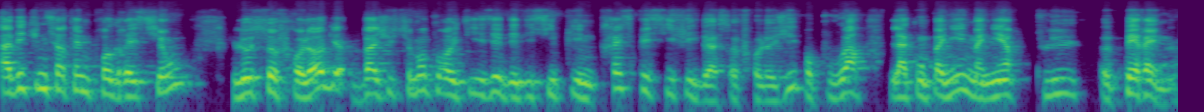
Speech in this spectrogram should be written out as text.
avec une certaine progression, le sophrologue va justement pouvoir utiliser des disciplines très spécifiques de la sophrologie pour pouvoir l'accompagner de manière plus euh, pérenne.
